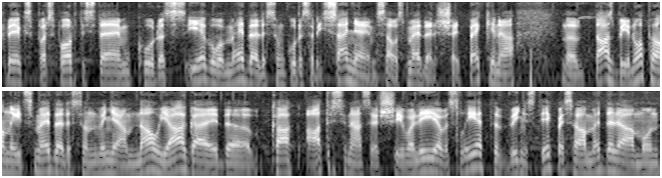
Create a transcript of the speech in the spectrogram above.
prieks par sportistēm, kuras ieguva medaļas un kuras arī saņēma savas medaļas šeit, Pekinā. Tās bija nopelnītas medaļas, un viņām nav jāgaida, kā atrisināsies šī vaļīvas lieta. Viņas tiek pie savām medaļām. Un,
